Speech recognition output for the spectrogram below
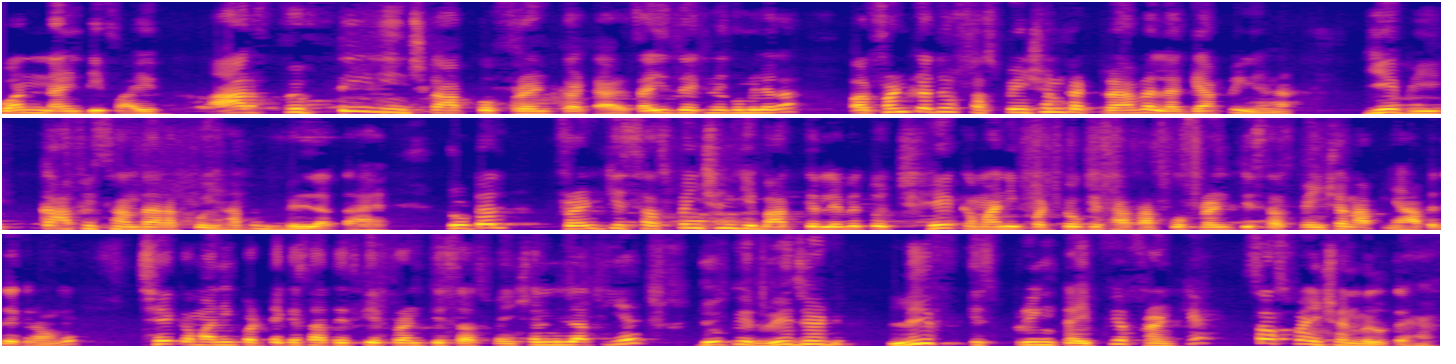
195 आर 15 इंच का आपको फ्रंट का टायर साइज़ देखने को मिलेगा। और फ्रंट का जो सस्पेंशन का ट्रेवल है गैपिंग है ना ये भी काफ़ी शानदार आपको यहाँ पे मिल जाता है। टोटल फ्रंट की सस्पेंशन की बात कर ले तो छह कमानी पट्टों के साथ आपको फ्रंट की सस्पेंशन आप यहाँ पे देख रहे होंगे। छह कमानी पट्टे के साथ इसके फ्रंट की सस्पेंशन मिल जाती है, जो कि रिजिड लीफ स्प्रिंग टाइप के फ्रंट के सस्पेंशन मिलते हैं।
